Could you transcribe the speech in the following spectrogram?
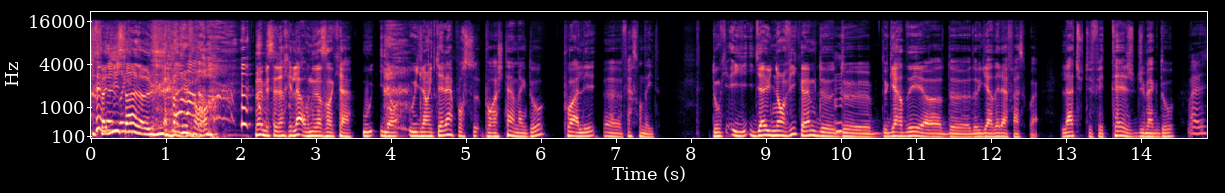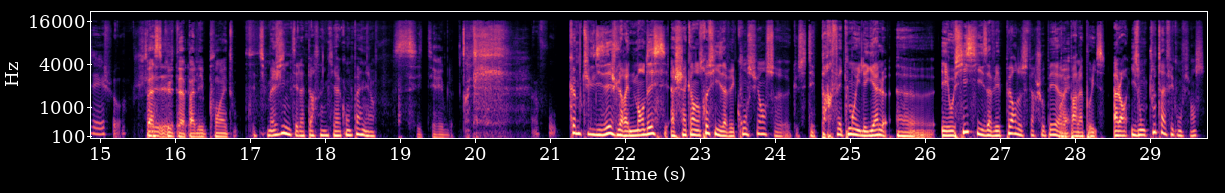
Tiffany, ça, euh, juge pas les gens. Non, mais c'est-à-dire que là, on est dans un cas où il est en, où il est en galère pour, se- pour acheter un McDo pour aller euh, faire son date. Donc, il y a une envie quand même de, de, de garder, euh, de, de garder la face, quoi. Là, tu te fais tège du McDo Ouais, c'est chaud. parce C'est- que t'as pas les points et tout. T'imagines, t'es la personne qui accompagne. hein. C'est terrible. Comme tu le disais, je leur ai demandé à chacun d'entre eux s'ils avaient conscience euh, que c'était parfaitement illégal euh, et aussi s'ils avaient peur de se faire choper euh, Ouais. par la police. Alors, ils ont tout à fait confiance,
